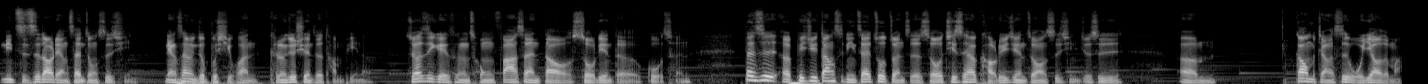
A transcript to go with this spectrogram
你只知道两三种事情，两三种就不喜欢，可能就选择躺平了。所以，它是一个可能从发散到收敛的过程。但是，呃，PG 当时你在做转折的时候，其实要考虑一件很重要的事情，就是，嗯、呃，刚我们讲的是我要的嘛。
